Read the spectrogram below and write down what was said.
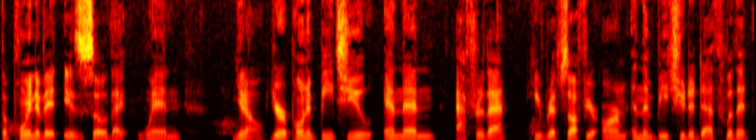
The point of it is so that when you know your opponent beats you and then after that he rips off your arm and then beats you to death with it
